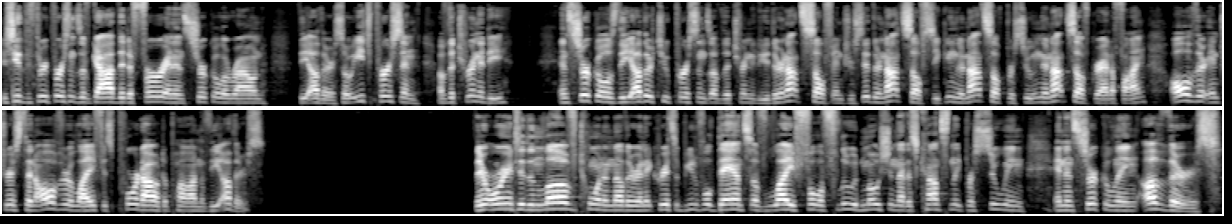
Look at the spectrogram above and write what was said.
You see, the three persons of God, they defer and encircle around the other. So each person of the Trinity encircles the other two persons of the Trinity. They're not self interested, they're not self seeking, they're not self pursuing, they're not self gratifying. All of their interest and all of their life is poured out upon the others. They're oriented in love to one another, and it creates a beautiful dance of life full of fluid motion that is constantly pursuing and encircling others.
